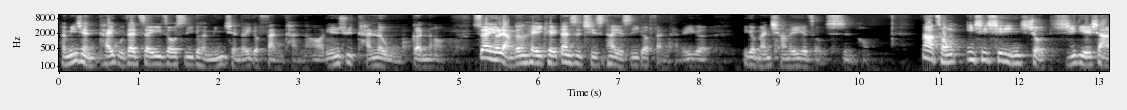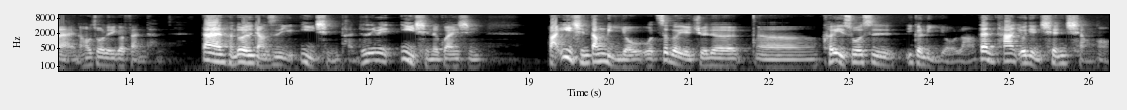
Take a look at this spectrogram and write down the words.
很明显，台股在这一周是一个很明显的一个反弹哈，连续弹了五根哈。虽然有两根黑 K，但是其实它也是一个反弹的一个一个蛮强的一个走势哈。那从一七七零九急跌下来，然后做了一个反弹。当然，很多人讲是一个疫情盘，就是因为疫情的关系，把疫情当理由，我这个也觉得，呃，可以说是一个理由啦。但它有点牵强哦，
